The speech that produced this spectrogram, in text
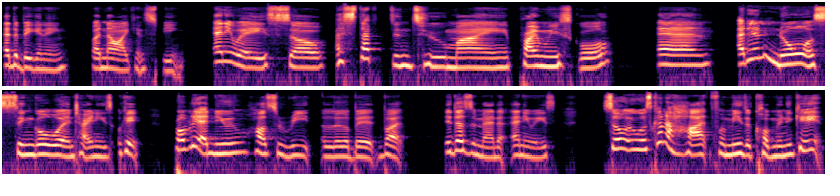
at the beginning, but now I can speak. Anyway, so I stepped into my primary school and I didn't know a single word in Chinese. Okay, probably I knew how to read a little bit, but it doesn't matter anyways. So it was kind of hard for me to communicate,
